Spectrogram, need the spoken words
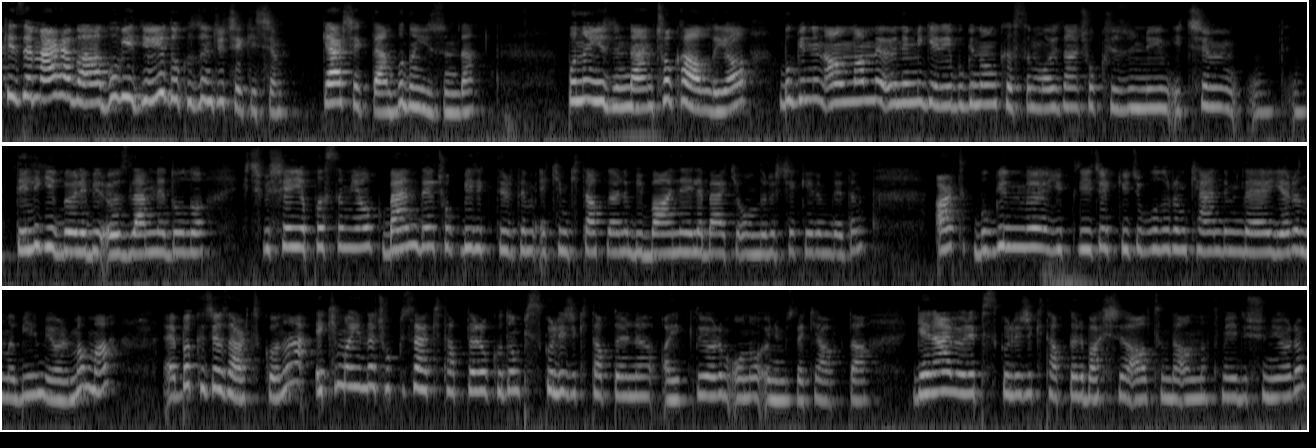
Herkese merhaba. Bu videoyu 9. çekişim. Gerçekten bunun yüzünden. Bunun yüzünden çok havlıyor. Bugünün anlam ve önemi gereği bugün 10 Kasım. O yüzden çok hüzünlüyüm. İçim deli gibi böyle bir özlemle dolu. Hiçbir şey yapasım yok. Ben de çok biriktirdim. Ekim kitaplarını bir bahaneyle belki onları çekerim dedim. Artık bugün mü yükleyecek gücü bulurum kendimde, yarın mı bilmiyorum ama bakacağız artık ona. Ekim ayında çok güzel kitaplar okudum. Psikoloji kitaplarını ayıklıyorum. Onu önümüzdeki hafta genel böyle psikoloji kitapları başlığı altında anlatmayı düşünüyorum.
